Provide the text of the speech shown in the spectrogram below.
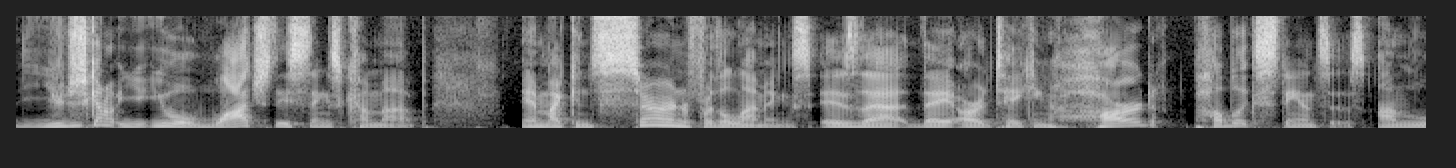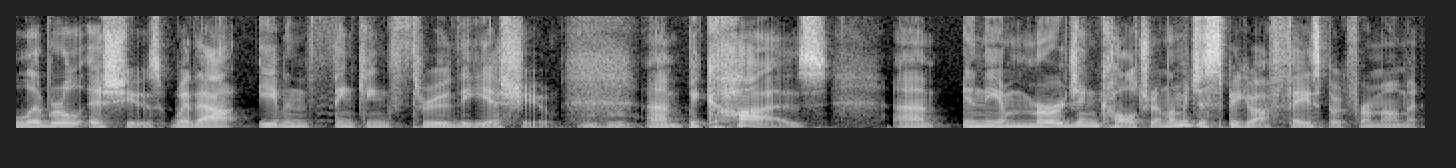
You're just gonna you, you will watch these things come up. And my concern for the lemmings is that they are taking hard public stances on liberal issues without even thinking through the issue. Um, because um, in the emerging culture, and let me just speak about Facebook for a moment.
